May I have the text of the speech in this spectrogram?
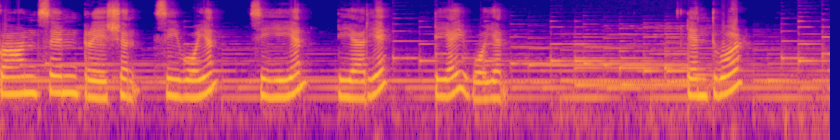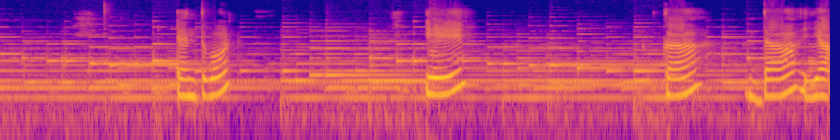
Concentration C O N C N T R A T I O N tenth word. Tenth word. ए, का, द, या।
